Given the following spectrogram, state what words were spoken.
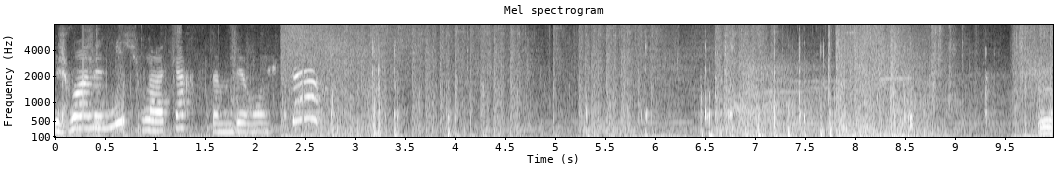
je vois un ennemi sur la carte, ça me dérange. Ah Euh.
